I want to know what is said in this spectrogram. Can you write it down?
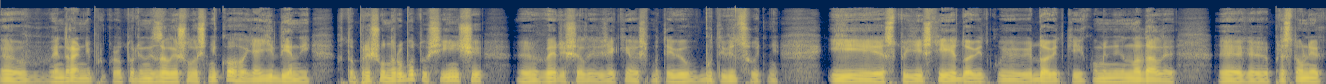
е, в Генеральній прокуратурі не залишилось нікого. Я єдиний, хто прийшов на роботу, всі інші е, вирішили з якихось мотивів бути відсутні. І з тією довідкою, довідки, яку мені надали представник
